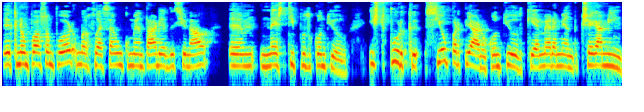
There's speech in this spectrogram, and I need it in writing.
eh, que não possam pôr uma reflexão, um comentário adicional um, neste tipo de conteúdo. Isto porque se eu partilhar um conteúdo que é meramente, que chega a mim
